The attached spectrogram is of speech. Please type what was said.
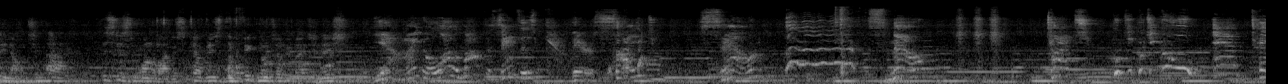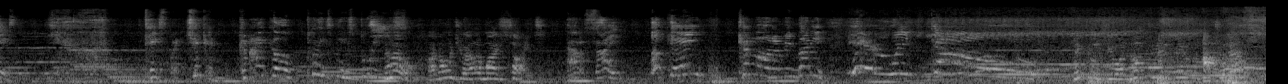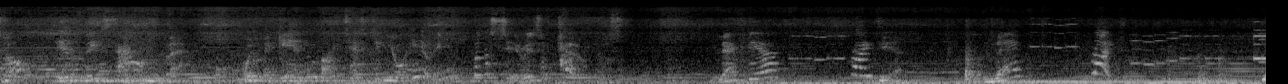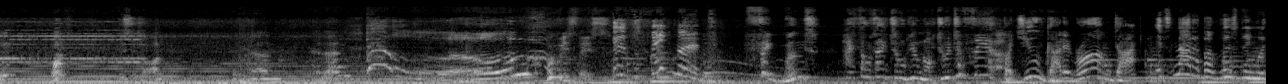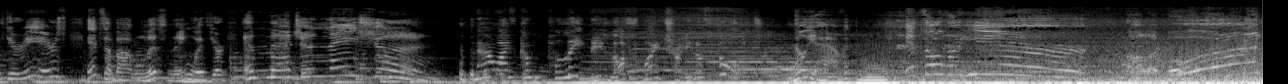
Absolutely not. Uh, this is one of our discoveries, the figment of imagination. Yeah, I know all about the senses. There's sight, sound, smell, touch, coochie coochie coo, and taste. Taste like chicken. Can I go? Please, please, please. No, I don't want you out of my sight. Out of sight. Okay. Come on, everybody. Here we go. Because you are not listening to Our first stop is the sound lab. We'll begin by testing your hearing with a series of tones. Left ear, right ear. Left, right. What? This is odd. Um, hello? Hello. Who is this? It's Figment. Figment? I thought I told you not to interfere. But you've got it wrong, Doc. It's not about listening with your ears. It's about listening with your imagination. Now I've completely lost my train of thought. No, you haven't. It's over here. All aboard.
